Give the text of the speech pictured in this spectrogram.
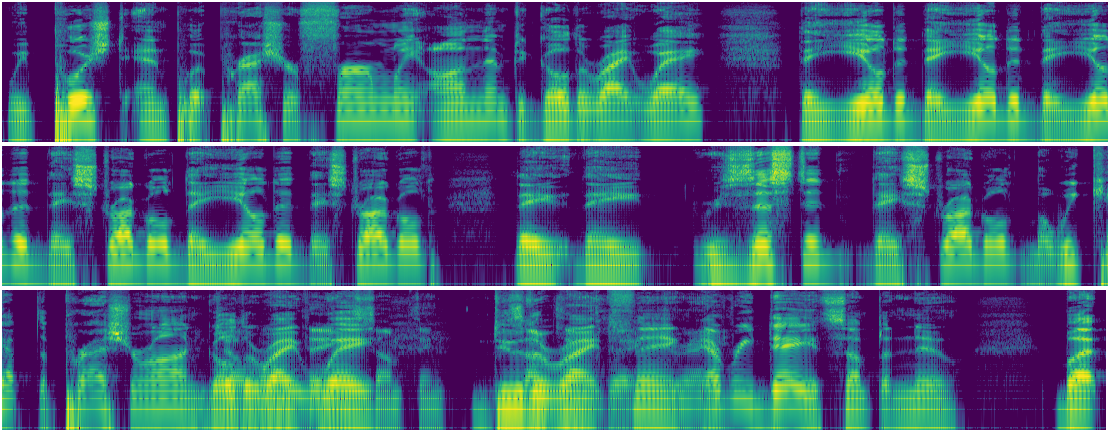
we pushed and put pressure firmly on them to go the right way. They yielded, they yielded, they yielded, they struggled, they yielded, they struggled, they they resisted, they struggled, but we kept the pressure on, go the right thing, way, something- do the right clicked, thing. right? Every day it's something new. But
